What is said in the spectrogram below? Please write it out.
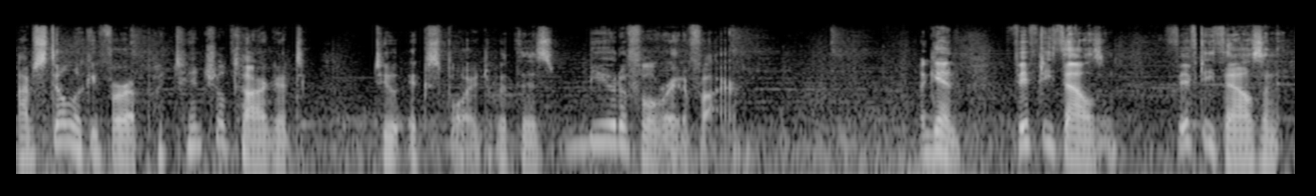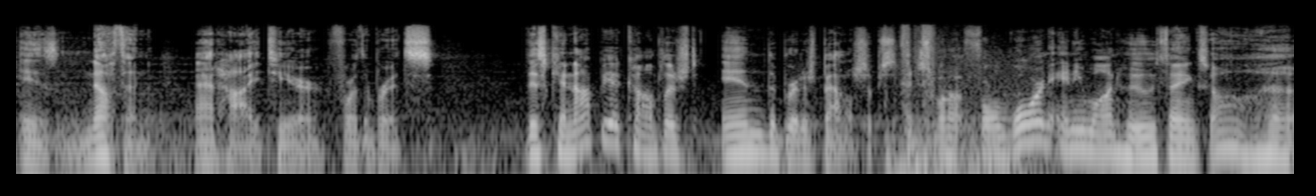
I'm still looking for a potential target to exploit with this beautiful rate of fire. Again, 50,000. 50,000 is nothing at high tier for the Brits. This cannot be accomplished in the British battleships. I just want to forewarn anyone who thinks, oh,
